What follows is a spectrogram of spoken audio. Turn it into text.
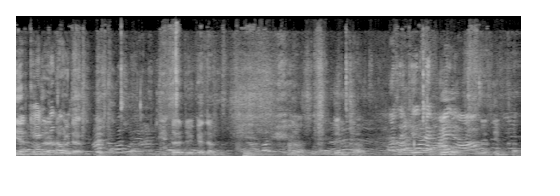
ইয়ার কি করে না ওটা ভিতরে ঢুকে যাবে। না ডিম খাও। ব্রো ডিম খাও।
